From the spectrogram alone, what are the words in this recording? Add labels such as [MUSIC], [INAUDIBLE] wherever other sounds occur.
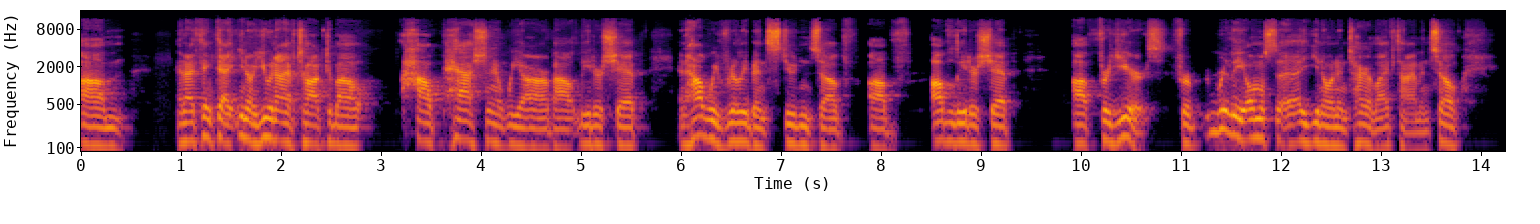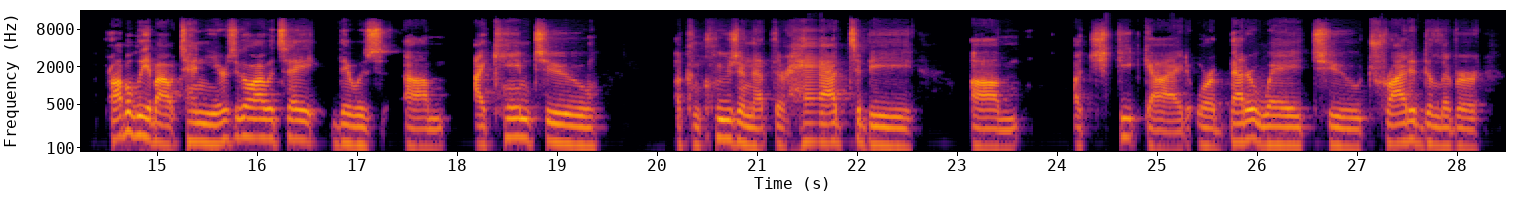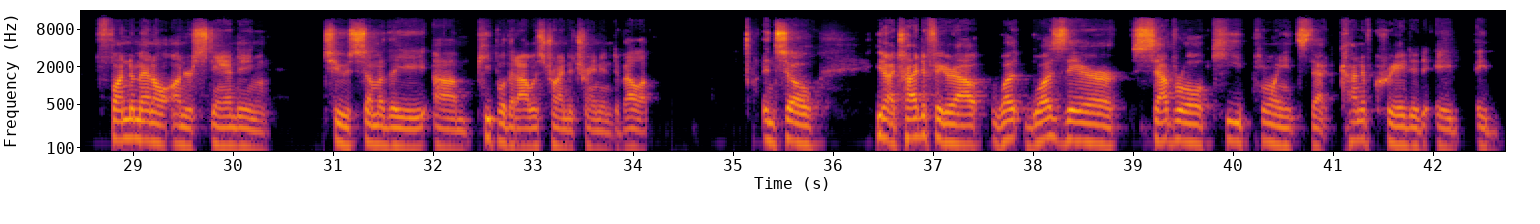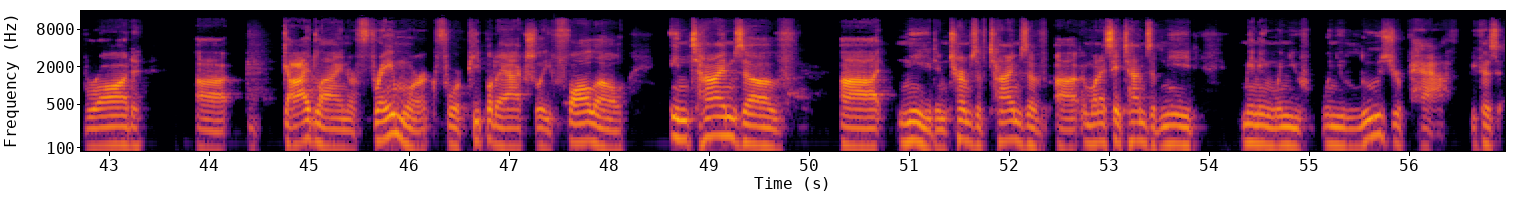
Um, and I think that, you know, you and I have talked about how passionate we are about leadership and how we've really been students of, of, of leadership uh, for years, for really almost, a, you know, an entire lifetime. And so probably about 10 years ago, I would say there was, um, I came to a conclusion that there had to be um, a cheat guide or a better way to try to deliver fundamental understanding to some of the um, people that I was trying to train and develop. And so, you know, I tried to figure out what was there several key points that kind of created a, a broad uh, guideline or framework for people to actually follow in times of uh, need, in terms of times of, uh, and when I say times of need, meaning when you when you lose your path, because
